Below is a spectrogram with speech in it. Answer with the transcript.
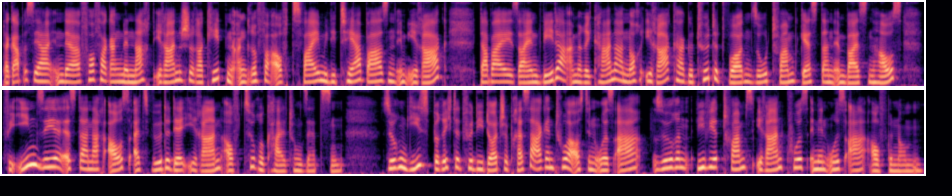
Da gab es ja in der vorvergangenen Nacht iranische Raketenangriffe auf zwei Militärbasen im Irak. Dabei seien weder Amerikaner noch Iraker getötet worden, so Trump gestern im Weißen Haus. Für ihn sehe es danach aus, als würde der Iran auf Zurückhaltung setzen. Sören Gies berichtet für die deutsche Presseagentur aus den USA. Sören, wie wird Trumps Iran-Kurs in den USA aufgenommen?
